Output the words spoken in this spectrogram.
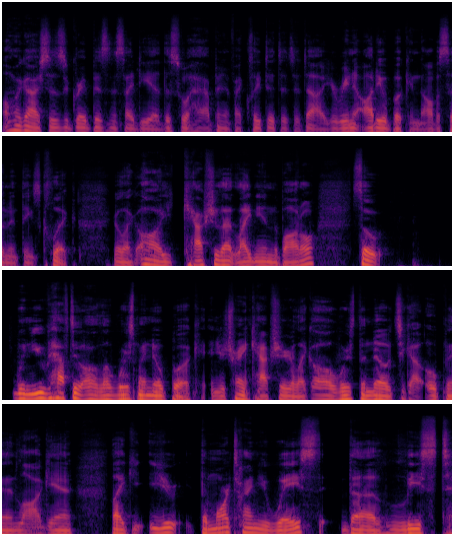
oh my gosh, this is a great business idea. This will happen if I click da da da da. You're reading an audiobook and all of a sudden things click. You're like, oh, you capture that lightning in the bottle. So when you have to, oh, where's my notebook? And you're trying to capture, you're like, oh, where's the notes? You got open, log in. Like you, the more time you waste, the least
